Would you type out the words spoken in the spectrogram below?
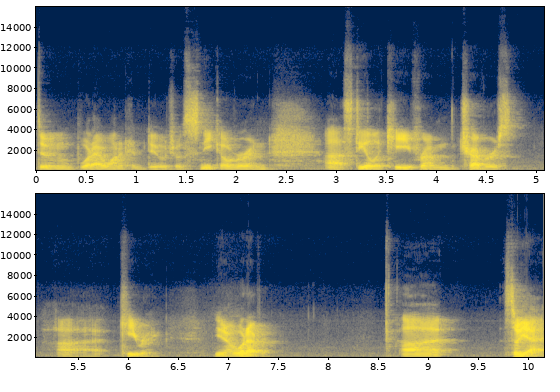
doing what I wanted him to do, which was sneak over and uh, steal a key from Trevor's uh, key ring. You know, whatever. Uh, so yeah,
